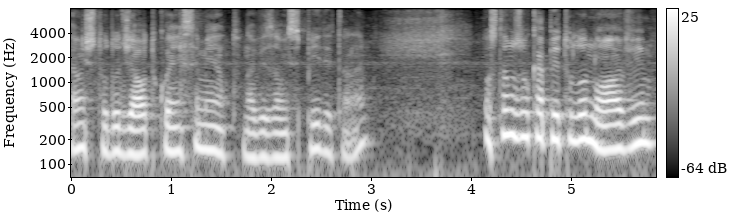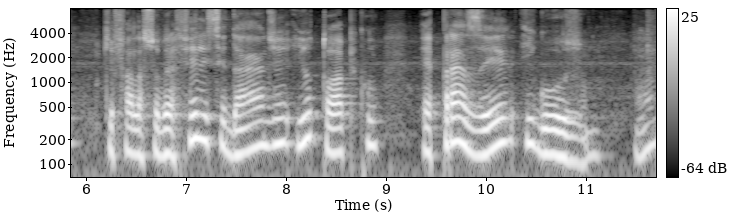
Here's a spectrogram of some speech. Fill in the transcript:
É um estudo de autoconhecimento na visão espírita, né? Nós estamos no capítulo 9, que fala sobre a felicidade e o tópico é prazer e gozo. Né?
